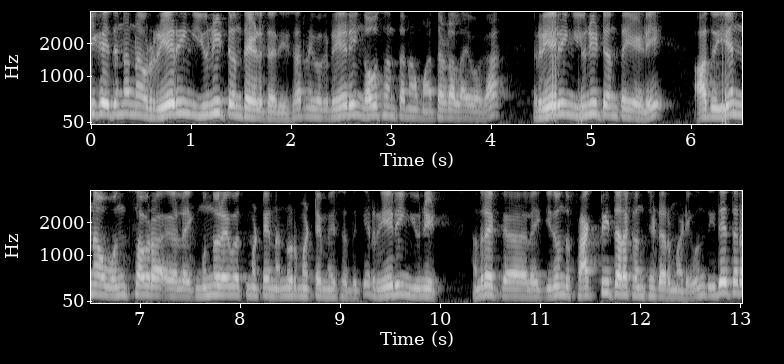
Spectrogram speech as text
ಈಗ ಇದನ್ನು ನಾವು ರೇರಿಂಗ್ ಯೂನಿಟ್ ಅಂತ ಹೇಳ್ತಾ ಇದ್ದೀವಿ ಸರ್. ಇವಾಗ ರೇರಿಂಗ್ ಹೌಸ್ ಅಂತ ನಾವು ಮಾತಾಡಲ್ಲ ಇವಾಗ. ರೇರಿಂಗ್ ಯೂನಿಟ್ ಅಂತ ಹೇಳಿ, ಅದು ಏನು ನಾವು ಒಂದು ಸಾವಿರ ಲೈಕ್ ಮುನ್ನೂರೈವತ್ತು ಮಟ್ಟೆ, ನಾನ್ನೂರು ಮಟ್ಟೆ ಮೇಯಿಸೋದಕ್ಕೆ ರೇರಿಂಗ್ ಯೂನಿಟ್ ಅಂದರೆ ಲೈಕ್ ಇದೊಂದು ಫ್ಯಾಕ್ಟ್ರಿ ಥರ ಕನ್ಸಿಡರ್ ಮಾಡಿ. ಒಂದು ಇದೇ ಥರ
